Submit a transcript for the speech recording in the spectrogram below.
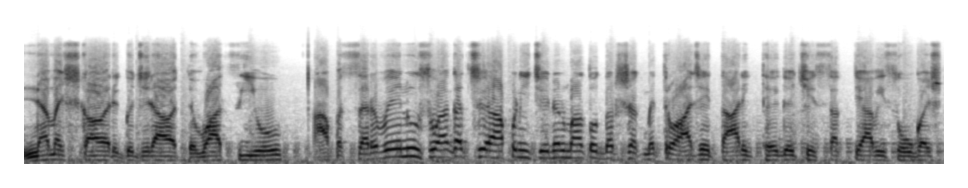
નમસ્કાર ગુજરાત વાસીઓ, આપ સર્વેનું સ્વાગત છે આપણી ચેનલમાં. તો દર્શક મિત્રો, આજે તારીખ થઈ ગઈ છે સત્યાવીસ ઓગસ્ટ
